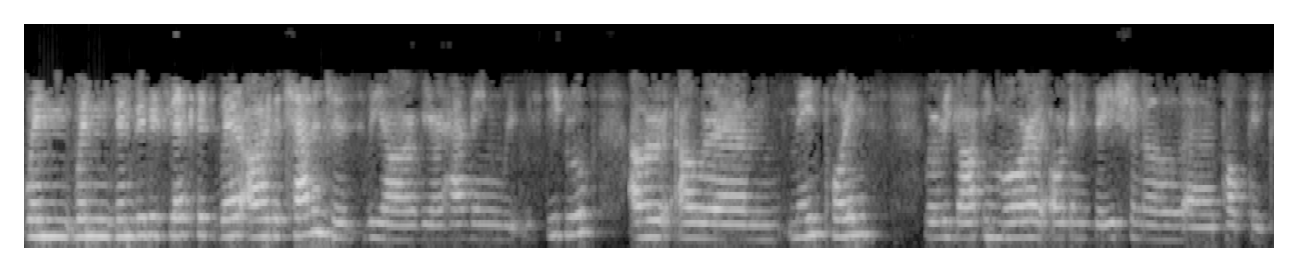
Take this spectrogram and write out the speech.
when when when we reflected where are the challenges we are we are having with, with D group, our our um, main points were regarding more organizational uh, topics.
